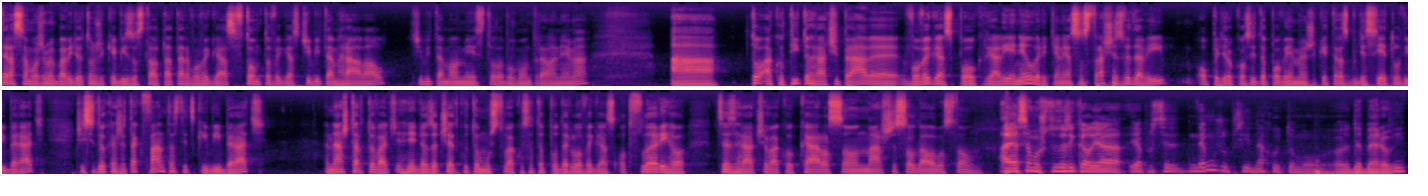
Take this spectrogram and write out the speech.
Teraz sa môžeme baviť o tom, že keby zostal Tatar vo Vegas, v tomto Vegas, či by tam hrával, či by tam mal miesto, lebo v Montreale nemá. A to, ako títo hráči práve vo Vegas pokriali, je neuveriteľné. Ja som strašne zvedavý, o 5 rokov si to povieme, že keď teraz bude Seattle vyberať, či si dokáže tak fantasticky vyberať naštartovať hneď na začiatku to mužstvo, ako sa to podarilo Vegas. Od Fleuryho cez hráčov ako Carlson, Marshall alebo Stone. A já jsem už to říkal, já, já prostě nemůžu přijít na chuť tomu eh, Deberovi.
